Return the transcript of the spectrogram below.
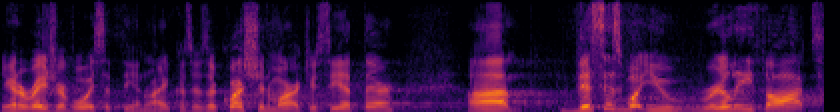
You're going to raise your voice at the end, right? Because there's a question mark. You see it there? Uh, this is what you really thought?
